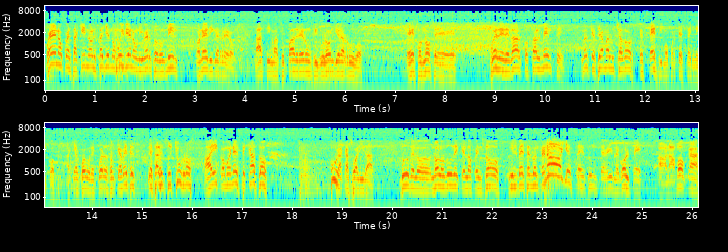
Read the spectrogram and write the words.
Bueno, pues aquí no le está yendo muy bien a Universo 2000 con Eddie Guerrero. Lástima, su padre era un figurón y era rudo. Eso no se puede heredar totalmente. No es que sea mal luchador, es pésimo porque es técnico. Aquí al juego de cuerdas, aunque a veces le salen sus churros, ahí como en este caso, pura casualidad. Dúdelo, no lo dude que lo pensó mil veces, lo entrenó y este es un terrible golpe a la boca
